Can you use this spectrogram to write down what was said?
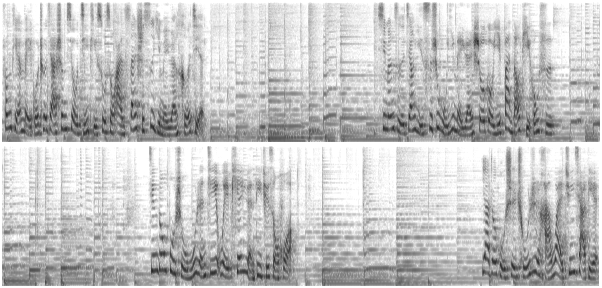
丰田美国车价生锈集体诉讼案三十四亿美元和解。西门子将以四十五亿美元收购一半导体公司。京东部署无人机为偏远地区送货。亚洲股市除日韩外均下跌，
